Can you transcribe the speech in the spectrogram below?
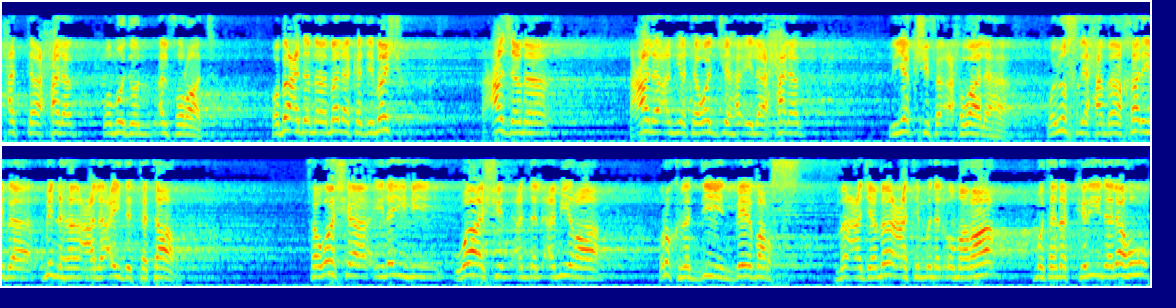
حتى حلب ومدن الفرات. وبعدما ملك دمشق عزم على أن يتوجه إلى حلب ليكشف أحوالها ويصلح ما خرب منها على أيدي التتار. فوشى إليه واش أن الأمير ركن الدين بيبرس مع جماعة من الأمراء متنكرين له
